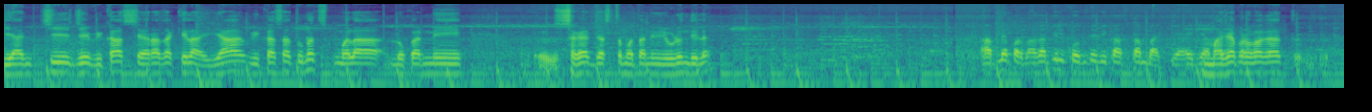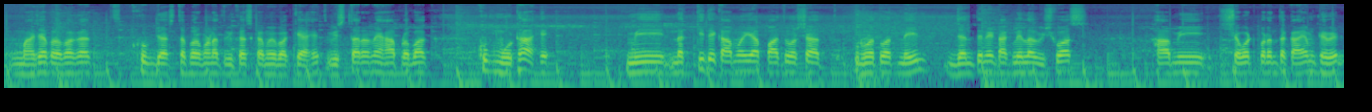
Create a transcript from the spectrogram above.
यांची जे विकास शहराचा केला या विकासातूनच मला लोकांनी सगळ्यात जास्त मतांनी निवडून दिलं. आपल्या प्रभागातील कोणते विकास काम बाकी आहे? माझ्या प्रभागात माझ्या प्रभागात खूप जास्त प्रमाणात विकास कामे बाकी आहेत. विस्ताराने हा प्रभाग खूप मोठा आहे. मी नक्की ते कामं या पाच वर्षात पूर्णत्वात नेईल. जनतेने टाकलेला विश्वास हा मी शेवटपर्यंत कायम ठेवेल.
